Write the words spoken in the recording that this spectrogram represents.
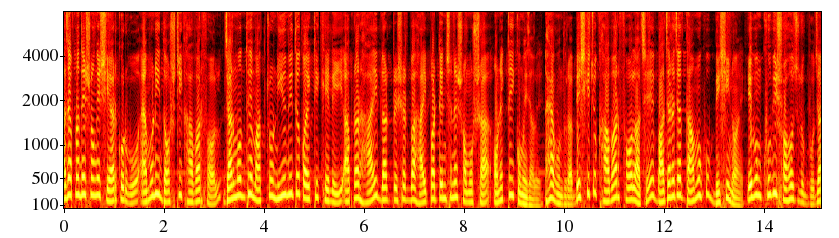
আজ আপনাদের সঙ্গে শেয়ার করব এমনই দশটি খাবার ফল, যার মধ্যে মাত্র নিয়মিত কয়েকটি খেলেই আপনার হাই ব্লাড প্রেশার বা হাইপার টেনশনের সমস্যা অনেকটাই কমে যাবে। হ্যাঁ বন্ধুরা, বেশ কিছু খাবার ফল আছে, বাজারে যার দামও খুব বেশি নয় এবং খুবই সহজলভ্য, যা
